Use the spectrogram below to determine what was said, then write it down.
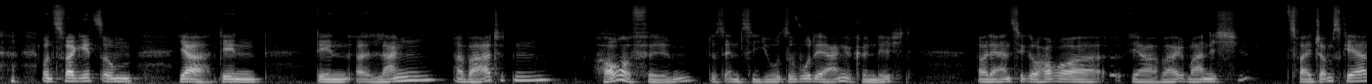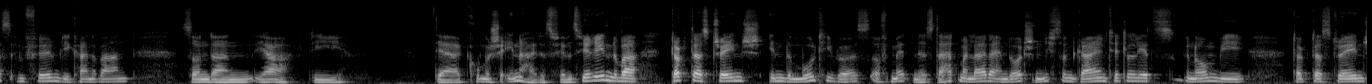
Und zwar geht es um ja, den, den äh, lang erwarteten Horrorfilm des MCU. So wurde er angekündigt. Aber der einzige Horror, ja, war, war nicht zwei Jumpscares im Film, die keine waren, sondern ja, die, der komische Inhalt des Films. Wir reden über Doctor Strange in the Multiverse of Madness. Da hat man leider im Deutschen nicht so einen geilen Titel jetzt genommen wie Doctor Strange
